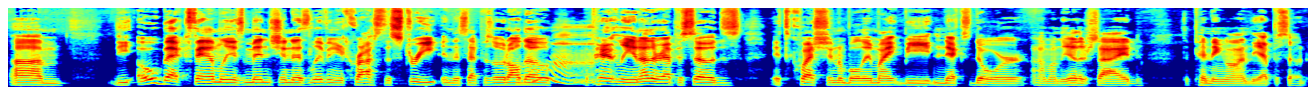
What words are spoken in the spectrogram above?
Um, the Obeck family is mentioned as living across the street in this episode, although Hmm. apparently in other episodes it's questionable they might be next door um, on the other side, depending on the episode.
